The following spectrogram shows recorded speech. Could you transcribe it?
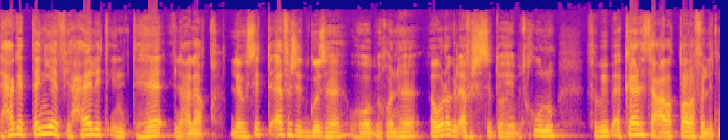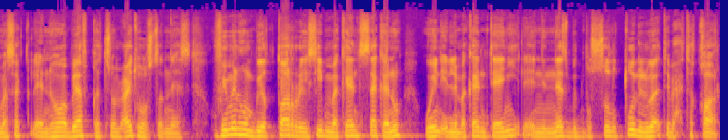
الحاجة التانية في حالة انتهاء العلاقة. لو ست قفشت جوزها وهو بيخونها أو راجل قفش الست وهي بتخونه فبيبقى كارثة على الطرف اللي اتمسك لأن هو بيفقد سمعته وسط الناس. وفي منهم بيضطر يسيب مكان سكنه وينقل لمكان تاني لأن الناس بتبص له طول الوقت باحتقار.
